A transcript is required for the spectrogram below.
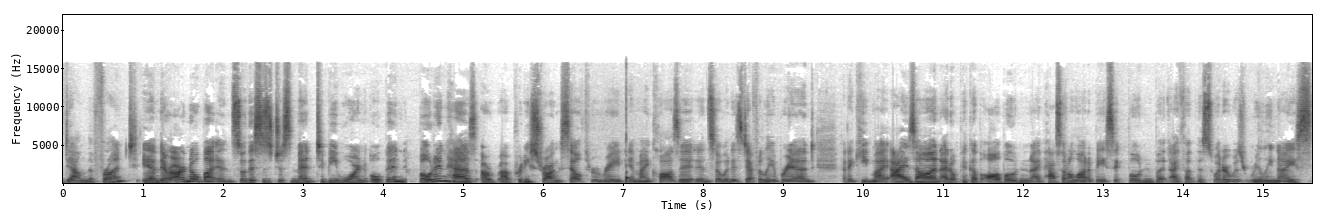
down the front and there are no buttons so this is just meant to be worn open. Boden has a, a pretty strong sell-through rate in my closet and so it is definitely a brand that I keep my eyes on. I don't pick up all Boden, I pass on a lot of basic Boden but I thought this sweater was really nice.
